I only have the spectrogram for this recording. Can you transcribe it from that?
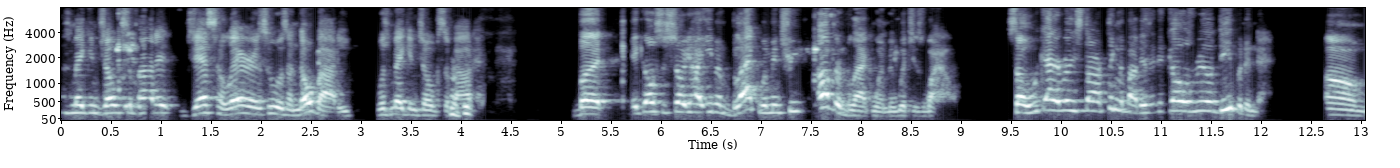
was making jokes about it. Jess Hilarious, who was a nobody, was making jokes about it. But it goes to show you how even black women treat other black women, which is wild. So we got to really start thinking about this. It goes real deeper than that. Um,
